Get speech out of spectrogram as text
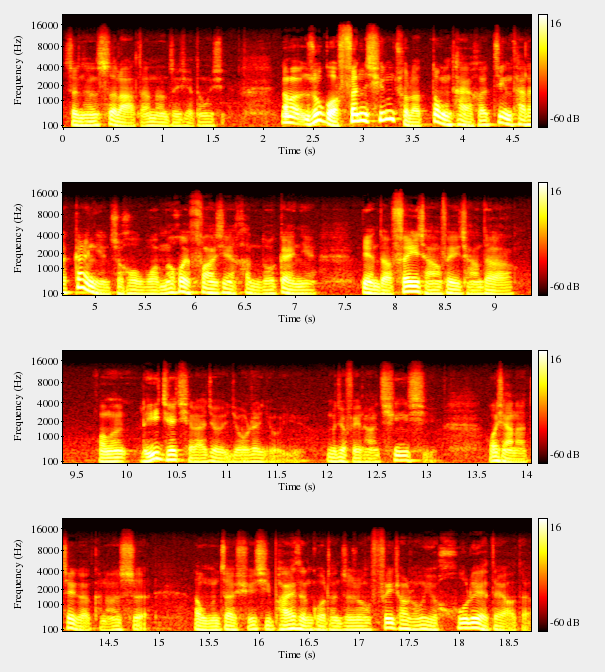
生成式啦等等这些东西。那么如果分清楚了动态和静态的概念之后，我们会发现很多概念变得非常非常的，我们理解起来就游刃有余。那么就非常清晰。我想呢，这个可能是呃我们在学习 Python 过程之中非常容易忽略掉的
